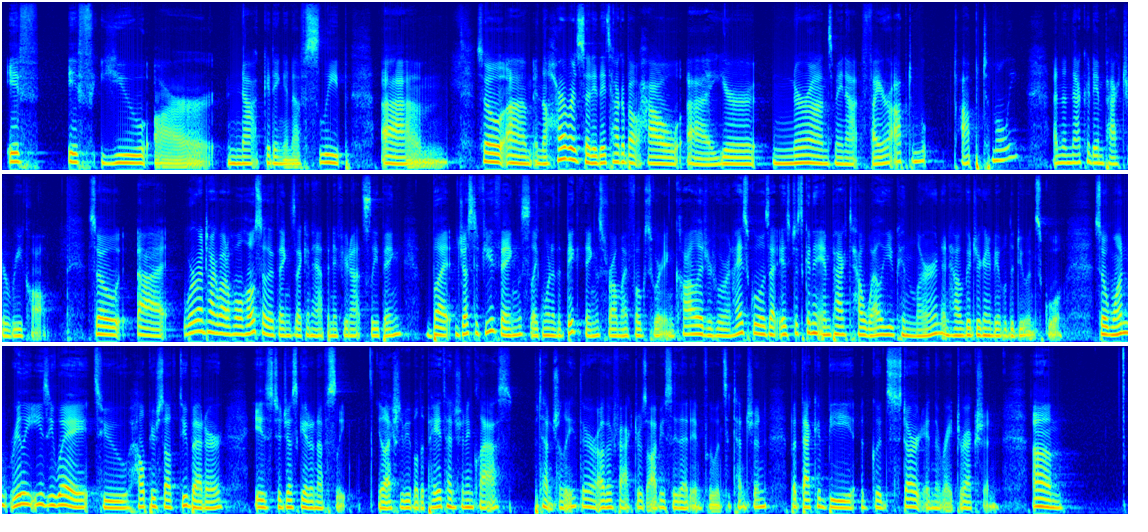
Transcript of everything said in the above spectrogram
if if you are not getting enough sleep. Um, so um, in the Harvard study, they talk about how uh, your neurons may not fire optim- optimally, and then that could impact your recall. So uh, we're going to talk about a whole host of other things that can happen if you're not sleeping. But just a few things, like one of the big things for all my folks who are in college or who are in high school, is that it's just going to impact how well you can learn and how good you're going to be able to do in school. So, one really easy way to help yourself do better is to just get enough sleep. You'll actually be able to pay attention in class, potentially. There are other factors, obviously, that influence attention, but that could be a good start in the right direction. Um,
